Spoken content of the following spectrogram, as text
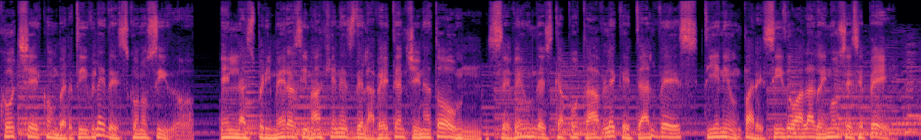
Coche convertible desconocido. En las primeras imágenes de la beta en Chinatown, se ve un descapotable que tal vez tiene un parecido a la Demos SP.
